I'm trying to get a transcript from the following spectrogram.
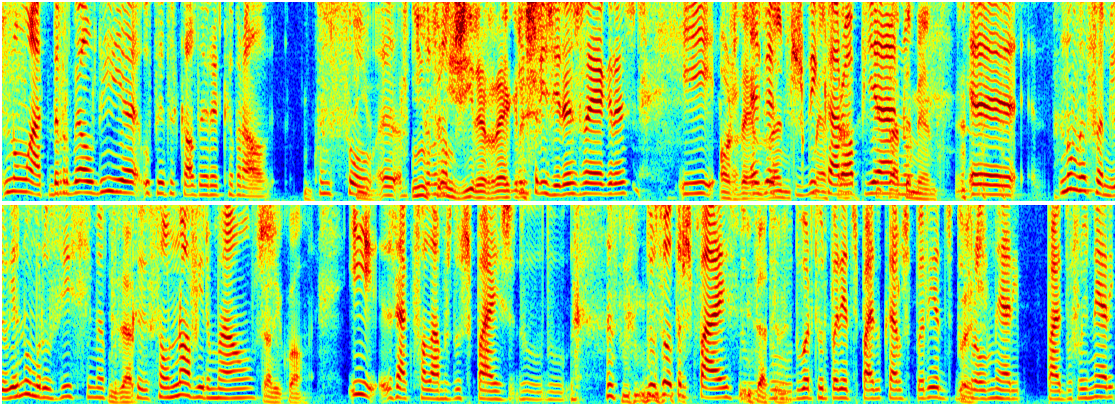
num ato de rebeldia, o Pedro Caldeira Cabral começou Sim, a infringir as regras. infringir as regras e Aos 10 em vez anos de se dedicar começa- ao piano Exatamente. eh, numa família numerosíssima porque Exato. são nove irmãos Tal e qual. e já que falámos dos pais do, do- dos outros pais do, do, do Artur Paredes pai do Carlos Paredes do Pois. Raul Neri pai do Rui Neri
